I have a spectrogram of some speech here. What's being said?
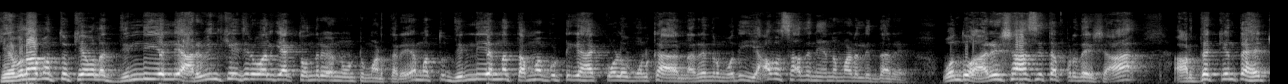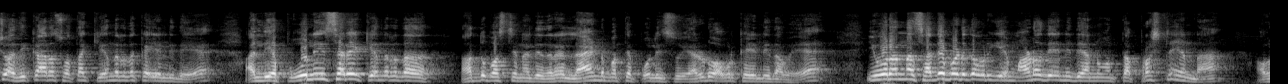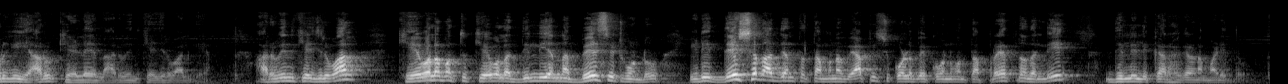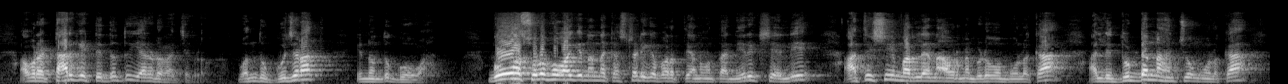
ಕೇವಲ ಮತ್ತು ಕೇವಲ ದಿಲ್ಲಿಯಲ್ಲಿ ಅರವಿಂದ್ ಕೇಜ್ರಿವಾಲ್ಗೆ ಯಾಕೆ ತೊಂದರೆಯನ್ನು ಉಂಟು ಮಾಡ್ತಾರೆ ಮತ್ತು ದಿಲ್ಲಿಯನ್ನು ತಮ್ಮ ಬುಟ್ಟಿಗೆ ಹಾಕಿಕೊಳ್ಳುವ ಮೂಲಕ ನರೇಂದ್ರ ಮೋದಿ ಯಾವ ಸಾಧನೆಯನ್ನು ಮಾಡಲಿದ್ದಾರೆ? ಒಂದು ಅರೆಶಾಸಿತ ಪ್ರದೇಶ, ಅರ್ಧಕ್ಕಿಂತ ಹೆಚ್ಚು ಅಧಿಕಾರ ಸ್ವತಃ ಕೇಂದ್ರದ ಕೈಯಲ್ಲಿದೆ. ಅಲ್ಲಿಯ ಪೊಲೀಸರೇ ಕೇಂದ್ರದ ಹದ್ದುಬಸ್ತಿನಲ್ಲಿದ್ದಾರೆ ಲ್ಯಾಂಡ್ ಮತ್ತು ಪೊಲೀಸು ಎರಡೂ ಅವ್ರ ಕೈಯಲ್ಲಿದ್ದಾವೆ. ಇವರನ್ನು ಸದೆ ಬಡಿದವರಿಗೆ ಮಾಡೋದೇನಿದೆ ಅನ್ನುವಂಥ ಪ್ರಶ್ನೆಯನ್ನು ಅವರಿಗೆ ಯಾರೂ ಕೇಳೇ ಇಲ್ಲ ಅರವಿಂದ್ ಕೇಜ್ರಿವಾಲ್ಗೆ. ಅರವಿಂದ್ ಕೇಜ್ರಿವಾಲ್ ಕೇವಲ ಮತ್ತು ಕೇವಲ ದಿಲ್ಲಿಯನ್ನು ಬೇಸಿಟ್ಕೊಂಡು ಇಡೀ ದೇಶದಾದ್ಯಂತ ತಮ್ಮನ್ನು ವ್ಯಾಪಿಸಿಕೊಳ್ಳಬೇಕು ಅನ್ನುವಂಥ ಪ್ರಯತ್ನದಲ್ಲಿ ದಿಲ್ಲಿ ಲಿಕ್ಕರ್ ಹಗರಣ ಮಾಡಿದ್ದು. ಅವರ ಟಾರ್ಗೆಟ್ ಇದ್ದದ್ದು ಎರಡು ರಾಜ್ಯಗಳು. ಒಂದು ಗುಜರಾತ್, ಇನ್ನೊಂದು ಗೋವಾ. ಗೋವಾ ಸುಲಭವಾಗಿ ನನ್ನ ಕಸ್ಟಡಿಗೆ ಬರುತ್ತೆ ಅನ್ನುವಂಥ ನಿರೀಕ್ಷೆಯಲ್ಲಿ ಅತಿಶಿ ಮರ್ಲೆನ ಅವ್ರನ್ನ ಬಿಡುವ ಮೂಲಕ, ಅಲ್ಲಿ ದುಡ್ಡನ್ನು ಹಂಚುವ ಮೂಲಕ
